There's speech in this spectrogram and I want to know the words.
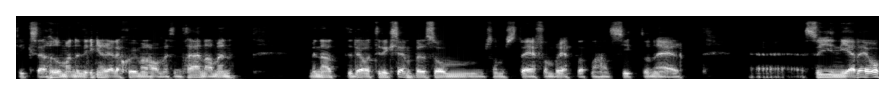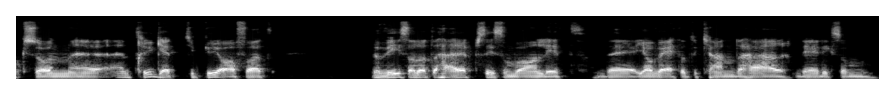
fixa. Hur man, vilken relation man har med sin tränare. Men, men att då till exempel som, som Stefan berättat när han sitter ner Eh, så inger det också en, eh, en trygghet, tycker jag. För att då visar du att det här är precis som vanligt. Det, jag vet att du kan det här. Det är liksom,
